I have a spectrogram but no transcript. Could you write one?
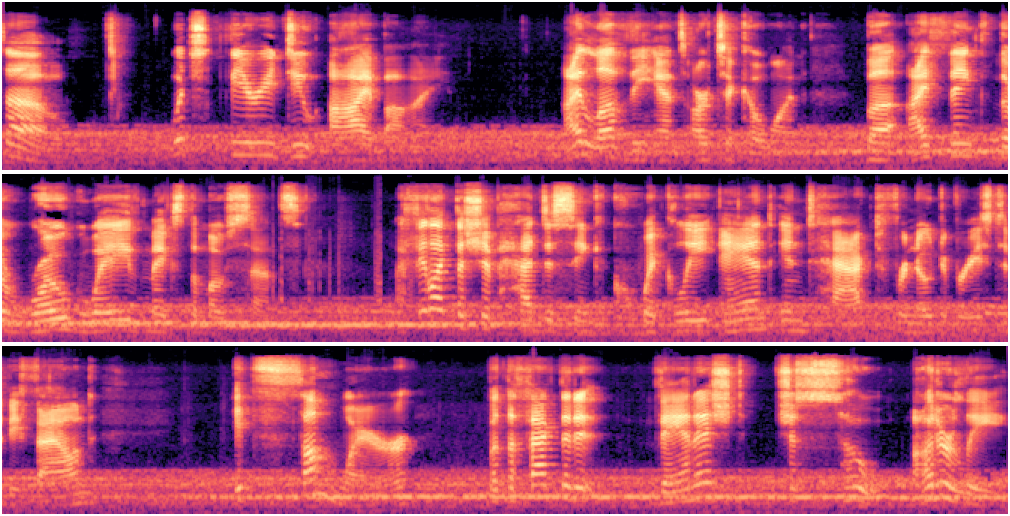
So, which theory do I buy? I love the Antarctica one, but I think the rogue wave makes the most sense. I feel like the ship had to sink quickly and intact for no debris to be found. It's somewhere, but the fact that it vanished just so utterly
